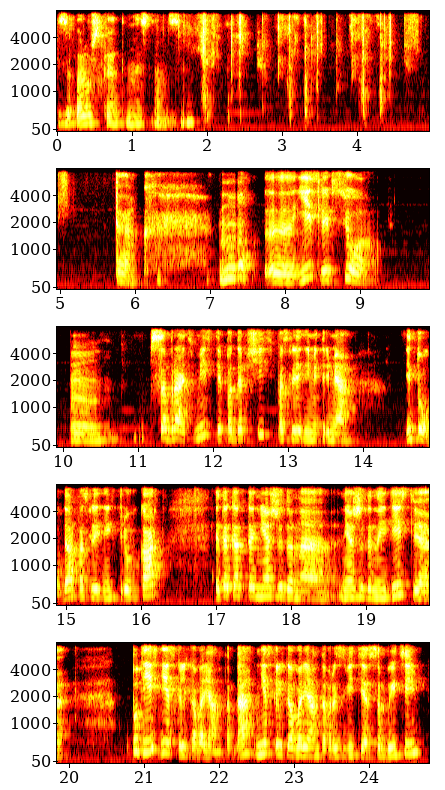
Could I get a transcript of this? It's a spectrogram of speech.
с Запорожской атомной станцией? Так, ну, э, если все собрать вместе, подобщить последними тремя, итог, да, последних трех карт, это как-то неожиданно, неожиданные действия. Тут есть несколько вариантов, да, несколько вариантов развития событий,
